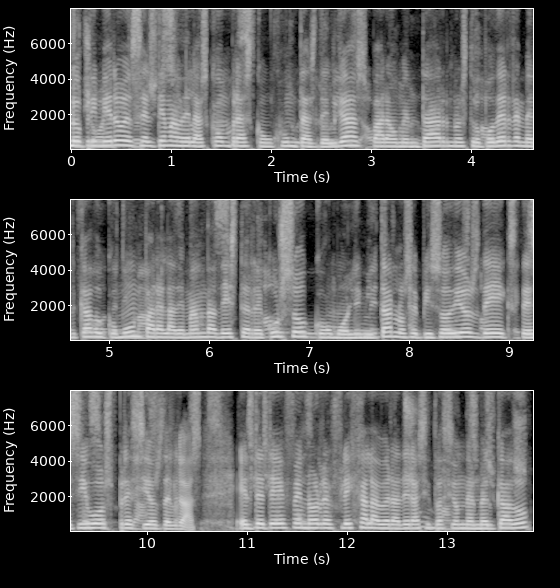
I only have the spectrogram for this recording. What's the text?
Lo primero es el tema de las compras conjuntas del gas para aumentar nuestro poder de mercado común para la demanda de este recurso, como limitar los episodios de excesivos precios del gas. El TTF no refleja la verdadera situación del mercado,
